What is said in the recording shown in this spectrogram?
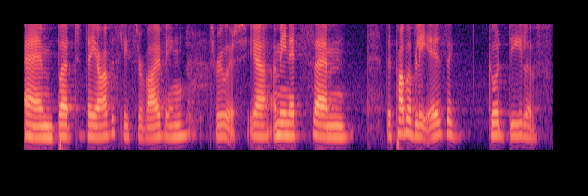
Um, but they are obviously surviving through it. Yeah, I mean, it's um, there probably is a good deal of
